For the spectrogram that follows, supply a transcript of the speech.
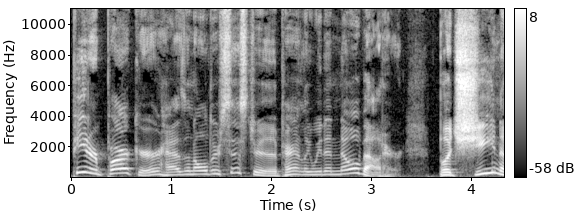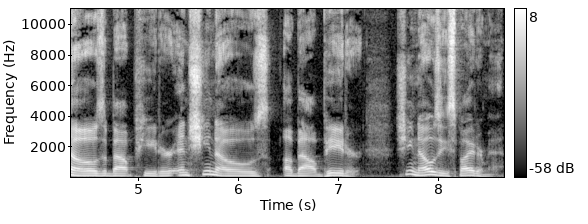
Peter Parker has an older sister that apparently we didn't know about her. But she knows about Peter and she knows about Peter. She knows he's Spider Man.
